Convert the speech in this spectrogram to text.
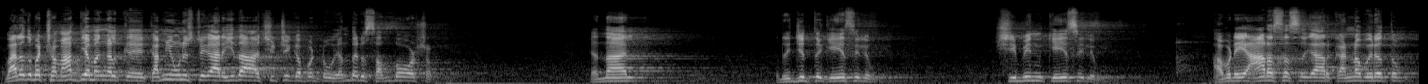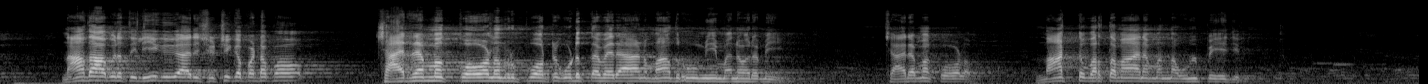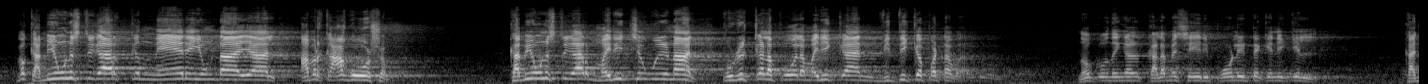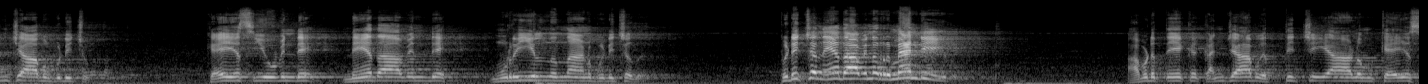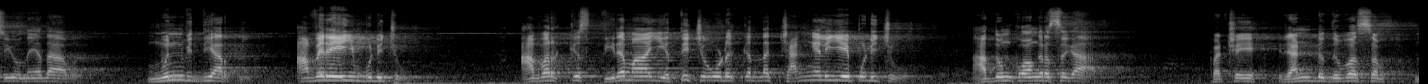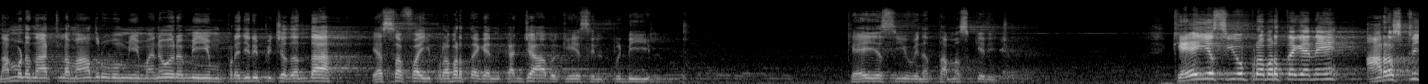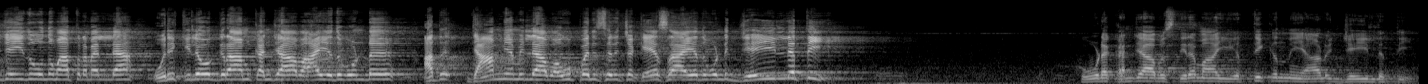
വലതുപക്ഷ മാധ്യമങ്ങൾക്ക് കമ്മ്യൂണിസ്റ്റുകാർ ഇതാ ശിക്ഷിക്കപ്പെട്ടു. എന്തൊരു സന്തോഷം. എന്നാൽ റിജിത്ത് കേസിലും ഷിബിൻ കേസിലും അവിടെ ആർ എസ് എസ്സുകാർ കണ്ണപുരത്തും നാദാപുരത്ത് ലീഗുകാർ ശിക്ഷിക്കപ്പെട്ടപ്പോൾ ചരമക്കോളം റിപ്പോർട്ട് കൊടുത്തവരാണ് മാതൃഭൂമി മനോരമയും ചരമക്കോളം. നാട്ടുവർത്തമാനം എന്ന ഉൾപേജിൽ. അപ്പൊ കമ്മ്യൂണിസ്റ്റുകാർക്ക് നേരെയുണ്ടായാൽ അവർക്ക് ആഘോഷം. കമ്മ്യൂണിസ്റ്റുകാർ മരിച്ചു വീണാൽ പുഴുക്കളെ പോലെ മരിക്കാൻ വിധിക്കപ്പെട്ടവർ. നോക്കൂ നിങ്ങൾ കളമശ്ശേരി പോളിടെക്നിക്കിൽ കഞ്ചാവ് പിടിച്ചു. കെ എസ് യുവിന്റെ നേതാവിന്റെ മുറിയിൽ നിന്നാണ് പിടിച്ചത്. പിടിച്ച നേതാവിനെ റിമാൻഡ് ചെയ്തു. അവിടത്തേക്ക് കഞ്ചാവ് എത്തിച്ചയാളും കെ എസ് യു നേതാവ് മുൻ വിദ്യാർത്ഥി അവരെയും പിടിച്ചു. അവർക്ക് സ്ഥിരമായി എത്തിച്ചു കൊടുക്കുന്ന ചങ്ങലിയെ പിടിച്ചു. അതും കോൺഗ്രസ്സുകാർ. പക്ഷേ രണ്ട് ദിവസം നമ്മുടെ നാട്ടിലെ മാതൃഭൂമിയും മനോരമയും പ്രചരിപ്പിച്ചത് എന്താ എസ് എഫ് ഐ പ്രവർത്തകൻ കഞ്ചാവ് കേസിൽ പിടിയിൽ കെ എസ് യുവിനെ തമസ്കരിച്ചു. കെ എസ് യു പ്രവർത്തകനെ അറസ്റ്റ് ചെയ്തു എന്ന് മാത്രമല്ല ഒരു കിലോഗ്രാം കഞ്ചാവ് ആയതുകൊണ്ട് അത് ജാമ്യമില്ല വകുപ്പനുസരിച്ച കേസായതുകൊണ്ട് ജയിലിലെത്തി. കൂടെ കഞ്ചാവ് സ്ഥിരമായി എത്തിക്കുന്നയാളും ജയിലിലെത്തി.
